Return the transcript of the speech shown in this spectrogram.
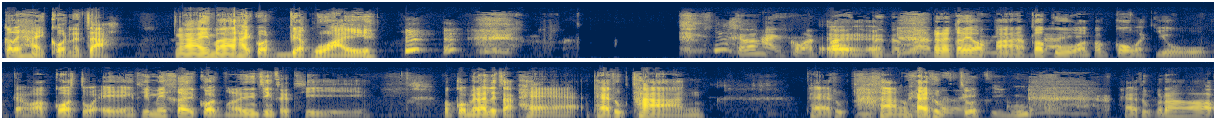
ก็เลยหายกดแล้วจ้ะง่ายมากหายกดเบียกไวก็ต้องหายโกรธเอบ้างอเป็นแบบว่าแล้วก็เลยบอกว่าทำใจก็กลัวก็โกรธอยู่ แต่ว่าโกรธตัวเองที่ไม่เคยโกรธมึงแล้วจริงๆสักที ก็โกรธไม่ได้เลยจ้ะแพ้แพ้ทุกทาง แพ้ทุกทาง แพ้ทุกจุดจริงแพ้ทุกรอบ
